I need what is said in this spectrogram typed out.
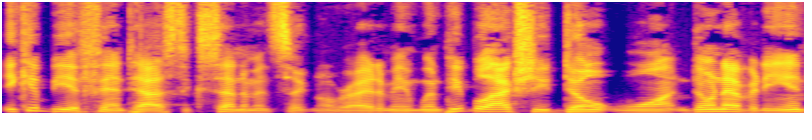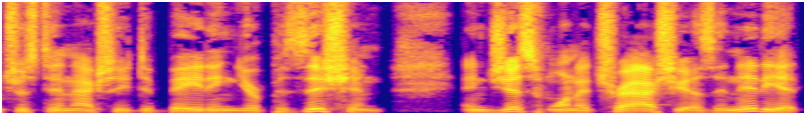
it can be a fantastic sentiment signal, right? I mean, when people actually don't want don't have any interest in actually debating your position and just want to trash you as an idiot,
